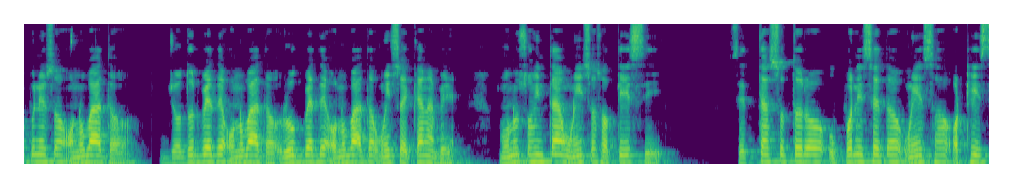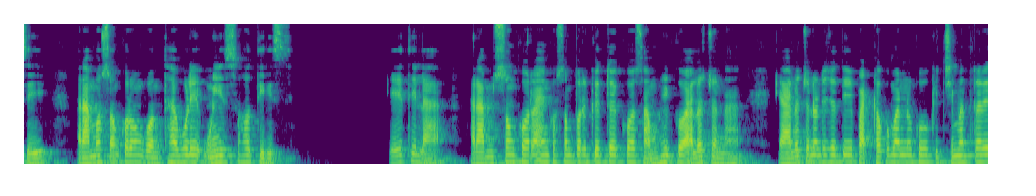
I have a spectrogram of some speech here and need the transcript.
ଉପନିଷଦ ଅନୁବାଦ ଯଜୁର୍ବେଦ ଅନୁବାଦ ଋଗ୍ବେଦ ଅନୁବାଦ ଉଣେଇଶହ ଏକାନବେ ମନୁସଂହିତା ଉଣେଇଶହ ସତେଇଶ ଶ୍ୱେତାଶ୍ୱତର ଉପନିଷଦ ଉଣେଇଶହ ଅଠେଇଶ ରାମଶଙ୍କରଙ୍କ ଗ୍ରନ୍ଥାବଳୀ ଉଣେଇଶହ ତିରିଶ ଏ ଥିଲା ରାମଶଙ୍କର ରାୟଙ୍କ ସମ୍ପର୍କିତ ଏକ ସାମୂହିକ ଆଲୋଚନା। ଏ ଆଲୋଚନାଟି ଯଦି ପାଠକମାନଙ୍କୁ କିଛି ମାତ୍ରାରେ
